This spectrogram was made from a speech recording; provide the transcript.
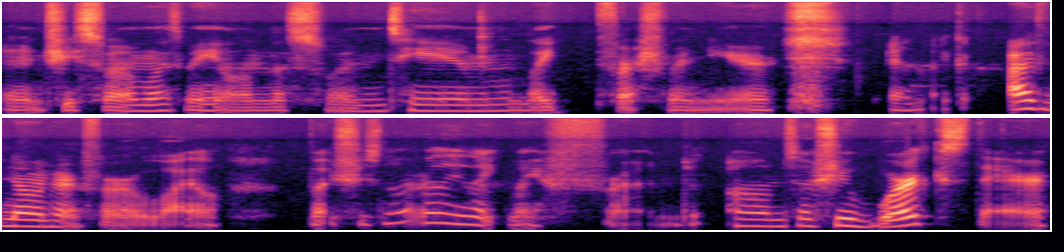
and she swam with me on the swim team like freshman year, and like I've known her for a while, but she's not really like my friend. Um, so she works there,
